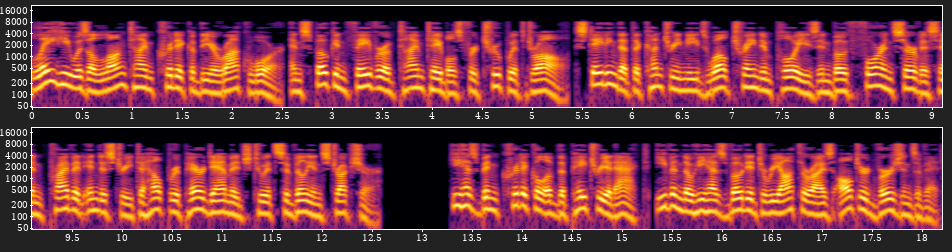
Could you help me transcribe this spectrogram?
Leahy was a longtime critic of the Iraq War, and spoke in favor of timetables for troop withdrawal, stating that the country needs well-trained employees in both foreign service and private industry to help repair damage to its civilian structure. He has been critical of the Patriot Act, even though he has voted to reauthorize altered versions of it.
